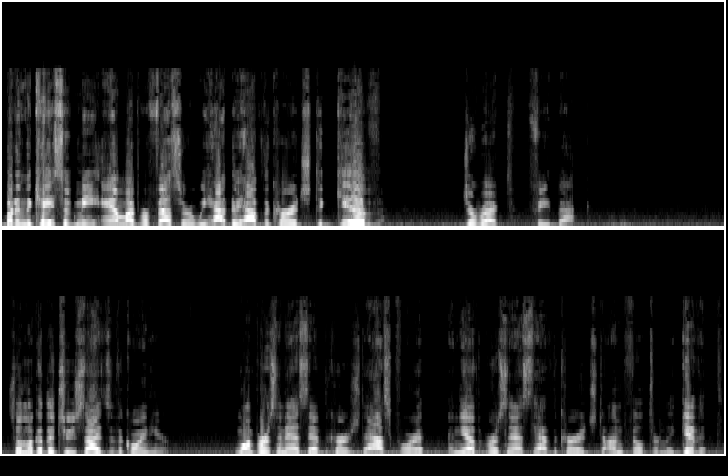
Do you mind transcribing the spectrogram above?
But in the case of me and my professor, we had to have the courage to give direct feedback. So look at the two sides of the coin here. One person has to have the courage to ask for it, and the other person has to have the courage to unfilteredly give it.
